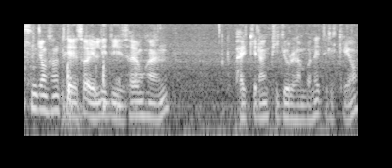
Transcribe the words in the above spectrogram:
순정 상태에서 LED 사용한 그 밝기랑 비교를 한번 해드릴게요.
